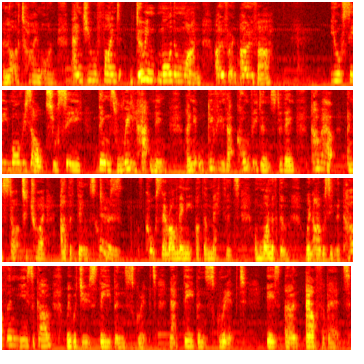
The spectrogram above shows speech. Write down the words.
a lot of time on. And you will find doing more than one over and over you'll see more results, you'll see things really happening and it will give you that confidence to then go out and start to try other things too. Of course, there are many other methods, and one of them, when I was in the coven years ago, we would use Theban script. Now, Theban script is an alphabet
